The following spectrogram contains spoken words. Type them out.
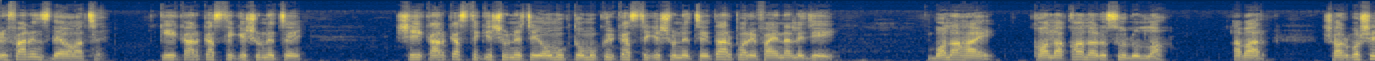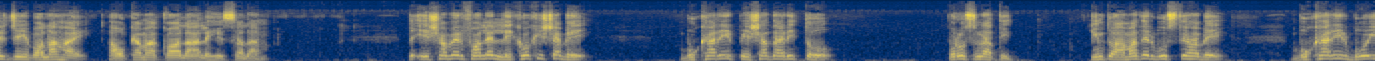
রেফারেন্স দেওয়া আছে। কে কার কাছ থেকে শুনেছে, সে কার কাছ থেকে শুনেছে, অমুক তমুকের কাছ থেকে শুনেছে, তারপরে ফাইনালে যে বলা হয়, কলা কলা রসুল্লাহ আবার সর্বশেষ যে বলা হয় আওকামা কলা আলহিসাল্লাম তো এসবের ফলে লেখক হিসাবে বুখারির পেশাদারিত্ব প্রশ্নাতীত। কিন্তু আমাদের বুঝতে হবে, বুখারির বই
